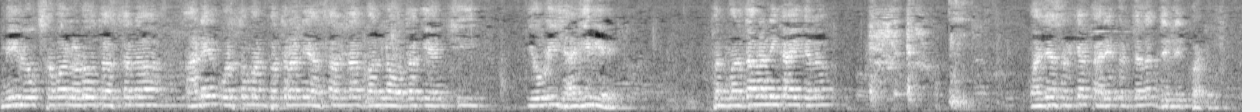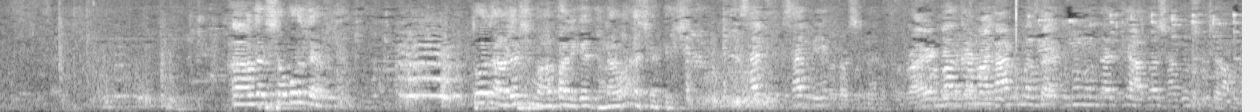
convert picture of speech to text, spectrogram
मी लोकसभा लढवत असताना अनेक वर्तमानपत्रांनी असा अंदाज बांधला होता की यांची एवढी जागिरी आहे. पण मतदारांनी काय केलं? माझ्यासारख्या कार्यकर्त्याला दिल्लीत पाठवलं. हा आदर समोर द्या. तोच आदर्श महापालिकेत धरावा अशी अपेक्षा. साहेब एक प्रश्न. तुम्ही म्हणतात की आदर्श आदर्श कुठं?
